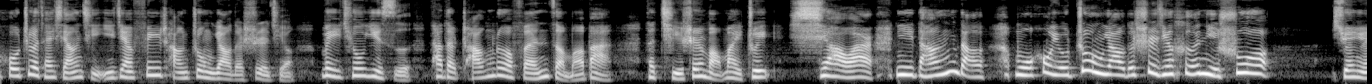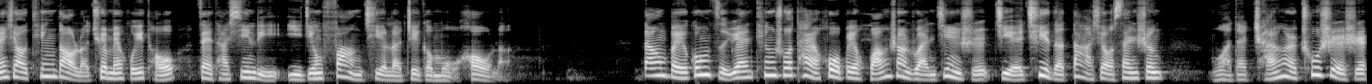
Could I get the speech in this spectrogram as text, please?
后这才想起一件非常重要的事情：魏秋一死，她的长乐坟怎么办？她起身往外追。小儿，你等等，母后有重要的事情和你说。轩辕笑听到了，却没回头，在他心里已经放弃了这个母后了。当北宫子渊听说太后被皇上软禁时，解气的大笑三声。我的婵儿出事时，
